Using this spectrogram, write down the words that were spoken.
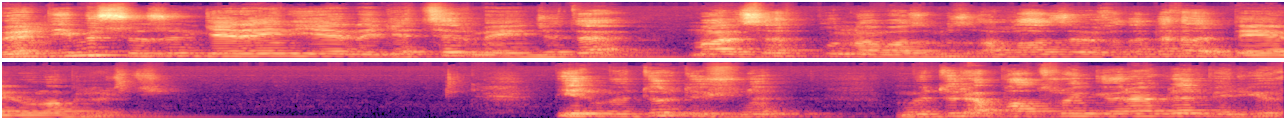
verdiğimiz sözün gereğini yerine getirmeyince de maalesef bu namazımız Allah Azze ve Celle ne kadar değerli olabilir ki? Bir müdür düşünün. Müdüre patron görevler veriyor.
